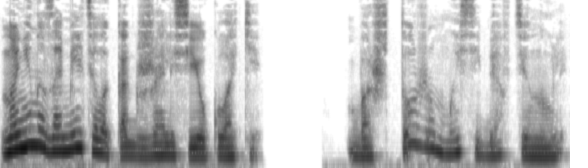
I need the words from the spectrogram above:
но Нина заметила, как сжались ее кулаки. Во что же мы себя втянули?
